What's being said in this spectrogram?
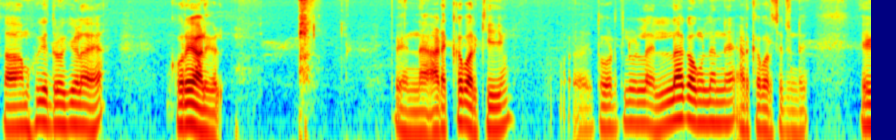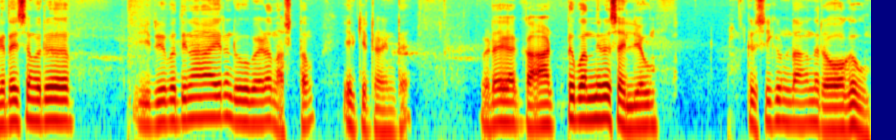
സാമൂഹിക ദ്രോഹികളായ കുറേ ആളുകൾ പിന്നെ അടക്ക പറിക്കുകയും തോട്ടത്തിലുള്ള എല്ലാ കവുങ്ങിലും തന്നെ അടക്ക പറിച്ചിട്ടുണ്ട്. ഏകദേശം ഒരു ഇരുപതിനായിരം രൂപയുടെ നഷ്ടം എനിക്കിട്ടുണ്ട് ഇവിടെ കാട്ടുപന്നിയുടെ ശല്യവും കൃഷിക്കുണ്ടാകുന്ന രോഗവും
